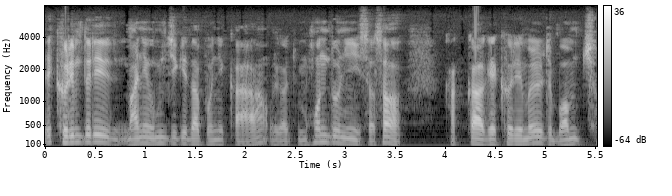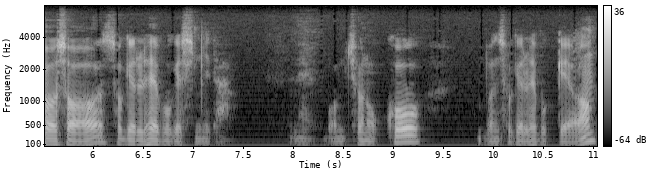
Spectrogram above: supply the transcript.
이 그림들이 많이 움직이다 보니까 우리가 좀 혼돈이 있어서 각각의 그림을 좀 멈춰서 소개를 해 보겠습니다. 네, 멈춰 놓고 한번 소개를 해 볼게요.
